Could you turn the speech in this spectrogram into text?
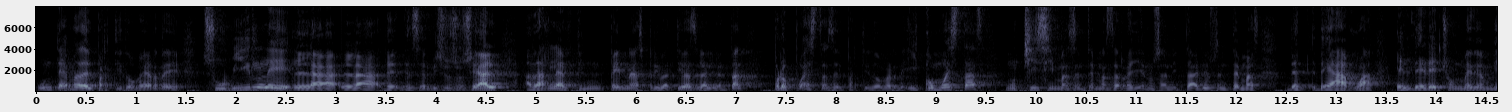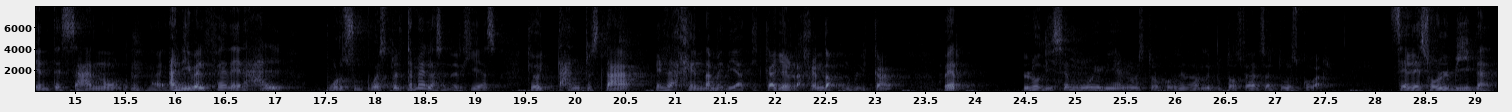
un tema del Partido Verde, subirle la, de, servicio social a darle al fin penas privativas de la libertad, propuestas del Partido Verde. Y como estas, muchísimas en temas de rellenos sanitarios, en temas de, agua, el derecho a un medio ambiente sano, a nivel federal por supuesto, el tema de las energías, que hoy tanto está en la agenda mediática y en la agenda pública. A ver, lo dice muy bien nuestro coordinador de diputados federales, Arturo Escobar. Se les olvida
